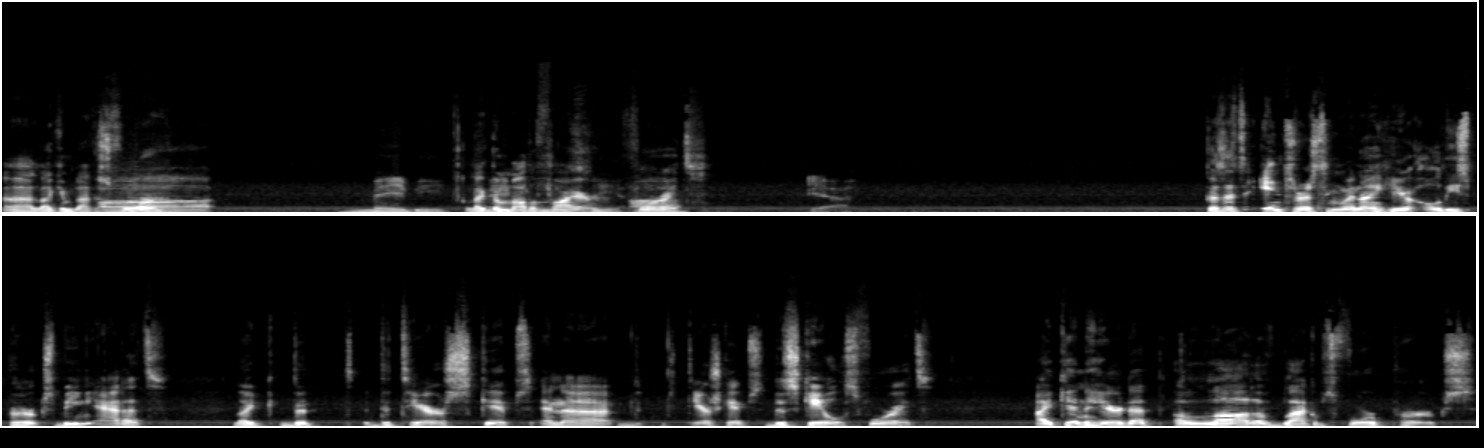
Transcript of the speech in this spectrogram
uh, like in Black Ops Four, Uh, maybe. like the maybe, we'll modifier for Uh, it? Yeah. Because it's interesting when I hear all these perks being added, like the the tear skips and uh the tear skips, the skills for it. I can hear that a lot of Black Ops 4 perks,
